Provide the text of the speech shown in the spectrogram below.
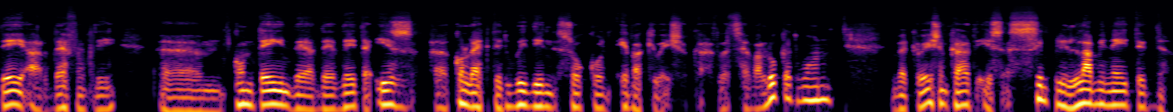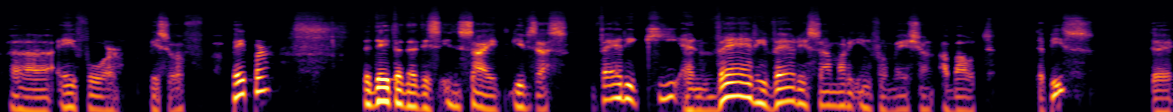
they are definitely um, contain their, their data is uh, collected within so-called evacuation cards. Let's have a look at one. Evacuation card is a simply laminated uh, A4 piece of paper. The data that is inside gives us very key and very, very summary information about the piece, the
